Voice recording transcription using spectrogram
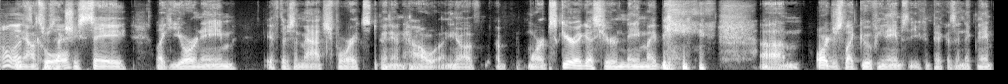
oh, announcers cool. actually say like your name if there's a match for it, depending on how you know a, a more obscure, I guess your name might be, um, or just like goofy names that you can pick as a nickname.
